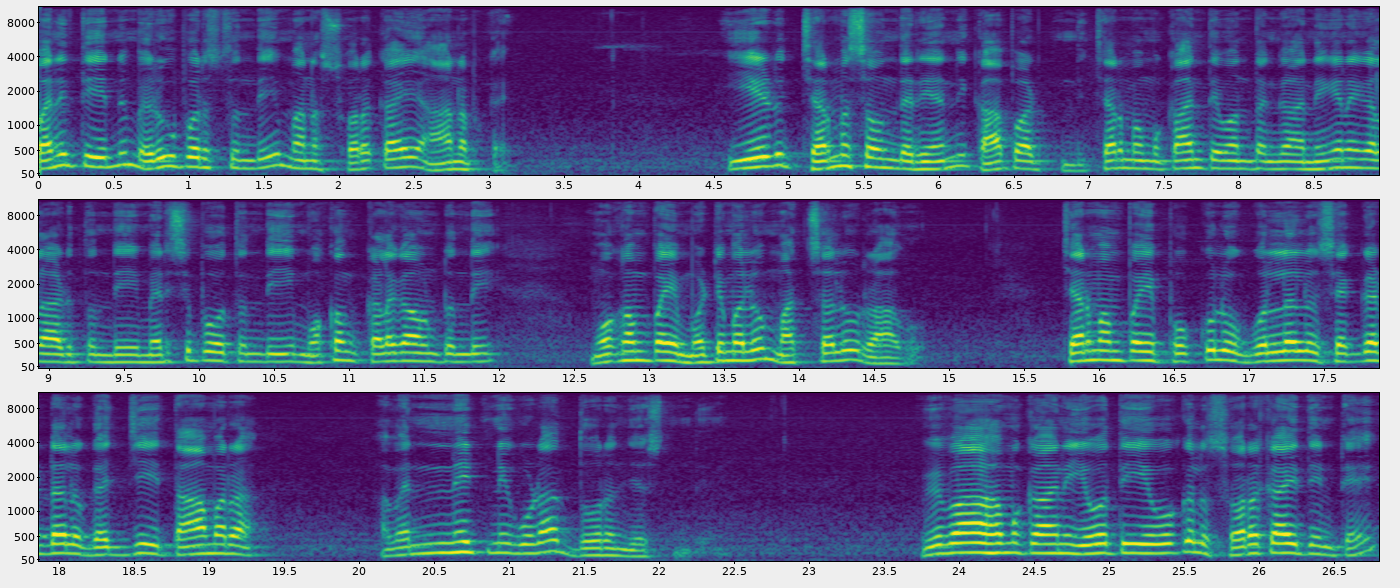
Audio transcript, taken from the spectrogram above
పనితీరుని మెరుగుపరుస్తుంది మన సొరకాయ ఆనపకాయ. ఏడు చర్మ సౌందర్యాన్ని కాపాడుతుంది. చర్మము కాంతివంతంగా నిగనిగలాడుతుంది మెరిసిపోతుంది ముఖం కళగా ఉంటుంది. ముఖంపై మొటిమలు మచ్చలు రావు. చర్మంపై పొక్కులు గుల్లలు సెగ్గడ్డలు గజ్జి తామర అవన్నిటినీ కూడా దూరం చేస్తుంది. వివాహము కాని యువతీ యువకులు సొరకాయ తింటే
